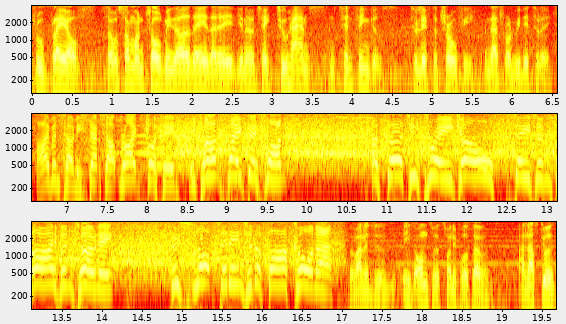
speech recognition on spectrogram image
through playoffs. So someone told me the other day that it you know take two hands and 10 fingers to lift a trophy, and that's what we did today. Ivan Toney steps up right footed. He can't save this one. A 33 goal season for Ivan Toney. who slots it into the far corner. The manager, he's on to us 24 7. And that's good.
